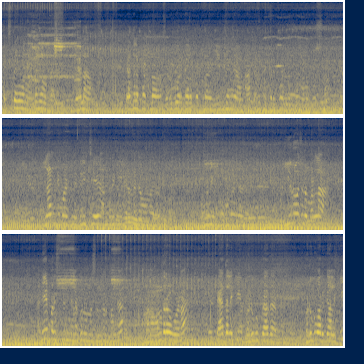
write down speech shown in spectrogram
ఖచ్చితంగా మనం అండగా ఉండాలి. వేళ పేదల పట్ల బడుగు వర్గాల పట్ల ఏ విధంగా ఆటంక పరిపాలనతో మనం చూస్తున్నాం. ఇలాంటి వాటిని ఎదిరించే అందరికీ అండగా ఉన్నారు. ఈ రోజున మళ్ళా అదే పరిస్థితి నెలకొని ఉన్న సందర్భంగా మనం అందరం కూడా పేదలకి బడుగు పేద బడుగు వర్గాలకి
